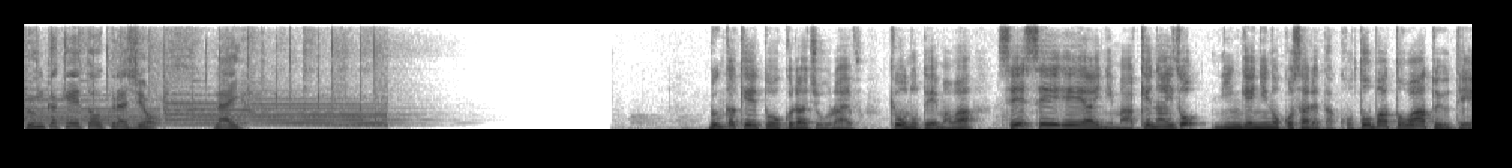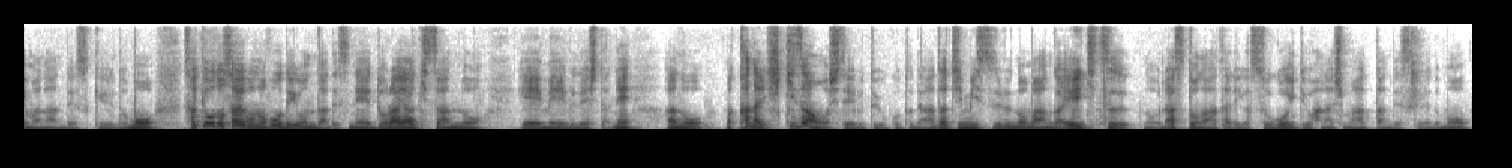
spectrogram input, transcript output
文化系トークラジオライフ。文化系トークラジオライフ。今日のテーマは、生成 AI に負けないぞ人間に残された言葉とはというテーマなんですけれども、先ほど最後の方で読んだですね、ドラヤキさんの、えーメールでしたね。あの、まあ、かなり引き算をしているということで、足立みするの漫画 H2 のラストのあたりがすごいという話もあったんですけれども、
